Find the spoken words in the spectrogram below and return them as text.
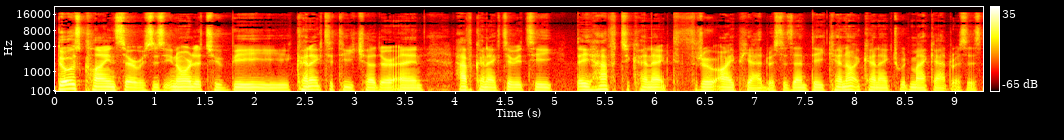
those client services, in order to be connected to each other and have connectivity, they have to connect through IP addresses and they cannot connect with MAC addresses.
